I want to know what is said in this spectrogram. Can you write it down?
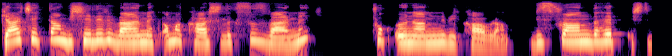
gerçekten bir şeyleri vermek ama karşılıksız vermek çok önemli bir kavram. Biz şu anda hep işte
